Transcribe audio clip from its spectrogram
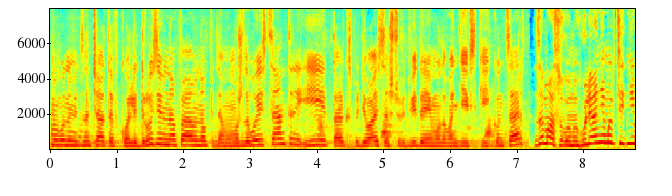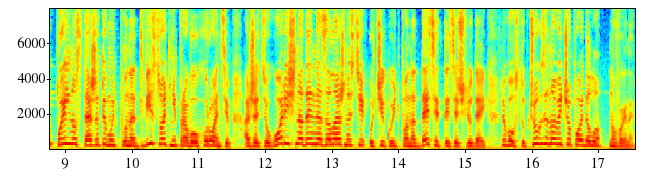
Ми будемо відзначати в колі друзів, напевно. Підемо, можливо, і в центр. І так сподіваюся, що відвідаємо Левандівський концерт. За масовими гуляннями в ці дні пильно стежитимуть понад дві сотні правоохоронців. Адже цьогоріч на День Незалежності очікують понад 10 тисяч людей. Любов Ступчук, Зиновій Чопойдало. Новини.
